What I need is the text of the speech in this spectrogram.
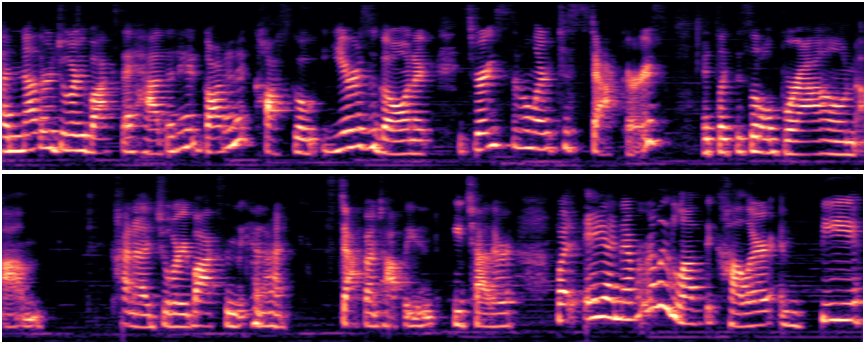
another jewelry box I had that I had gotten at Costco years ago. And it's very similar to Stackers. It's like this little brown um, kind of jewelry box and they kind of stack on top of each other. But A, I never really loved the color and B,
